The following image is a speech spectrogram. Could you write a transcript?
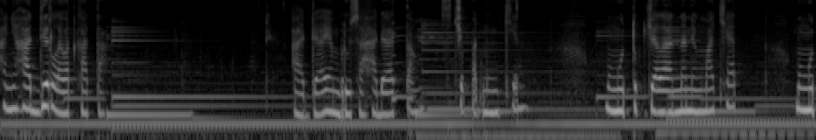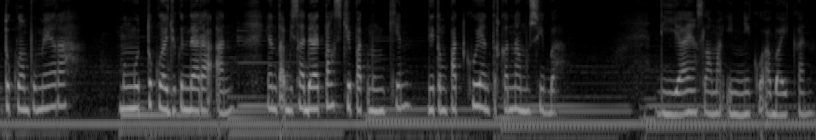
hanya hadir lewat kata. Ada yang berusaha datang secepat mungkin, mengutuk jalanan yang macet, mengutuk lampu merah, mengutuk laju kendaraan yang tak bisa datang secepat mungkin di tempatku yang terkena musibah. Dia yang selama ini ku abaikan.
